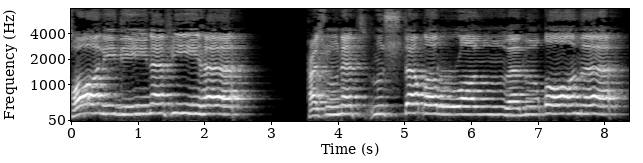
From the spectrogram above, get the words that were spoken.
خالدين فيها. حسنت مستقرا ومقاما.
